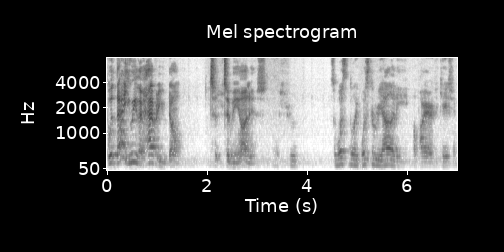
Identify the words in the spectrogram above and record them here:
with that, you either have it or you don't. To, to be honest, That's true. So what's like what's the reality of higher education?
